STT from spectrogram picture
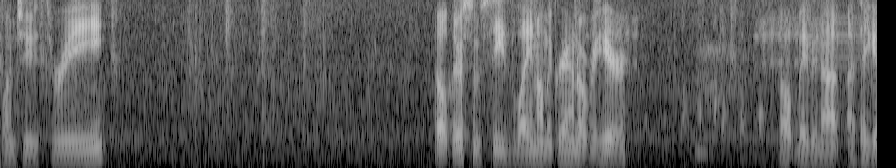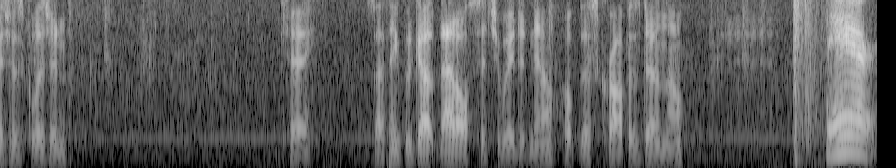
one, two, three. Oh, there's some seeds laying on the ground over here. Oh, maybe not. I think it's just glitching. Okay. So I think we got that all situated now. Hope this crop is done though. There.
